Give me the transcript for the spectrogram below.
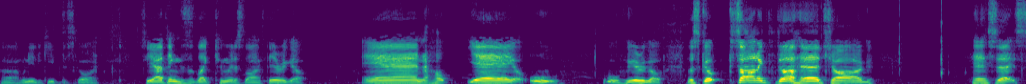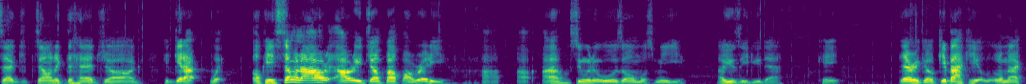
Huh, we need to keep this going. So yeah, I think this is like two minutes long. There we go. And hope, yay! Ooh, ooh, here we go. Let's go, Sonic the Hedgehog. Sonic the Hedgehog. Okay, get out. Wait, Okay, someone already, already jumped up already. Uh, I assuming it was almost me. I usually do that. Okay, there we go. Get back here, little Mac.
